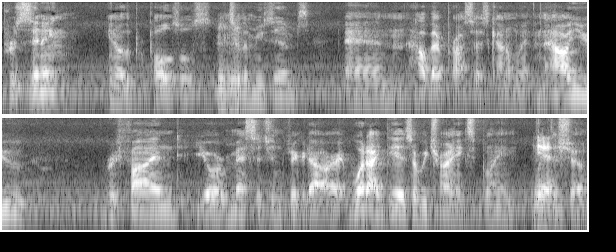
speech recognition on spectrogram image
presenting, you know, the proposals to Mhm. the museums and how that process kind of went and how you refined your message and figured out, all right, what ideas are we trying to explain with Yeah. the show?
